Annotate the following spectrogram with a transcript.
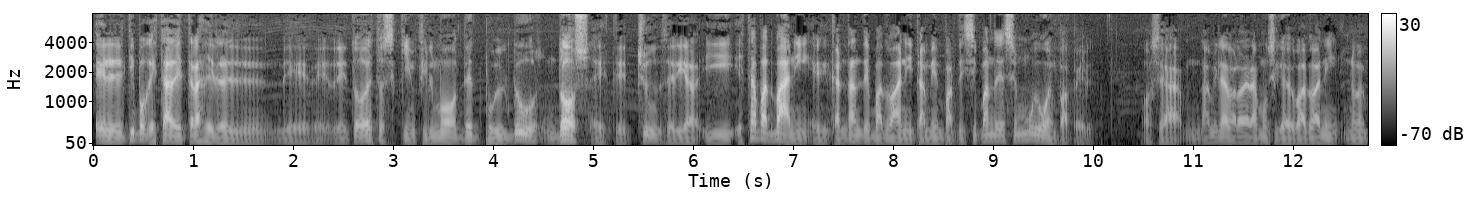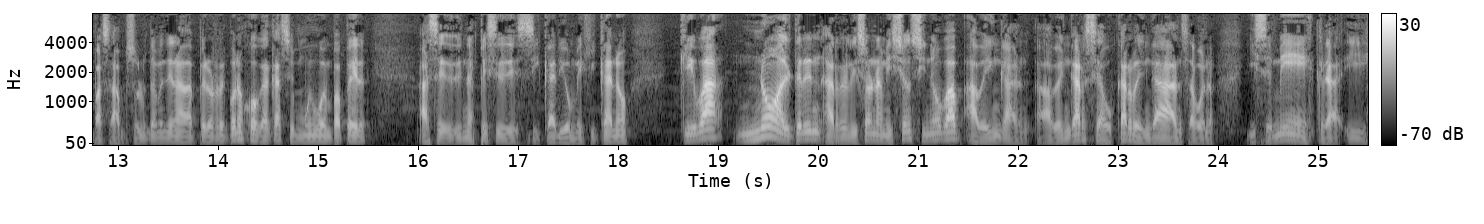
el tipo que está detrás de, todo esto es quien filmó Deadpool 2, este, sería, y está Bad Bunny, el cantante Bad Bunny también participando y hace un muy buen papel. O sea, a mí la verdad la música de Bad Bunny no me pasa absolutamente nada, pero reconozco que acá hace muy buen papel, hace una especie de sicario mexicano que va no al tren a realizar una misión, sino va a, a vengarse, a buscar venganza, bueno, y se mezcla y...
